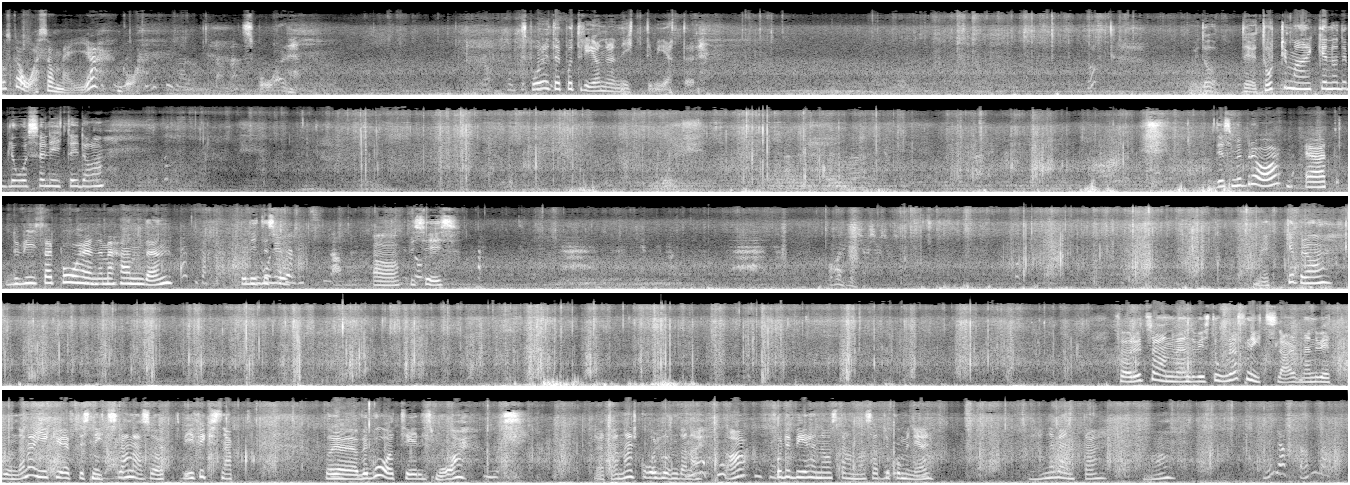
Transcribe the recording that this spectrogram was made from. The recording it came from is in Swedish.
Då ska Åsa och Meja gå spår. Spåret är på 390 meter. Och idag, det är torrt i marken och det blåser lite idag. Det som är bra är att du visar på henne med handen. Det är lite Hon är väldigt snabb. Ja, precis. Oj. Mycket bra. Förut så använde vi stora snitslar men du vet hundarna gick ju efter snitslarna så att vi fick snabbt börja övergå till små. För att annars går hundarna. Ja, får du be henne att stanna så att du kommer ner. Be henne vänta. Ja. Nej, jag stannar.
